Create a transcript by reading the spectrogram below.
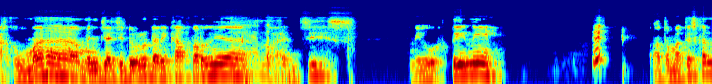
Aku mah menjudge dulu dari covernya. Ya, Ini ukti nih. Otomatis kan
